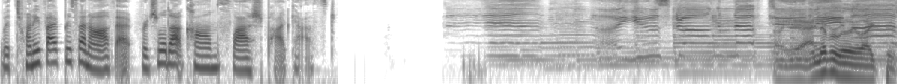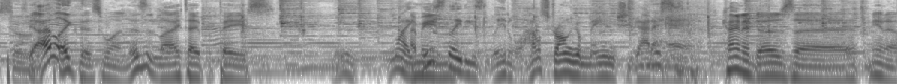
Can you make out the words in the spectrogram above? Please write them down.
with 25% off at ritual.com slash podcast. Are you strong enough to Oh yeah, I never really liked this song. Yeah, I like this one. This is my type of pace. I'm like I mean- this lady's little. How strong a man she gotta have? Kind of does, uh, you know,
